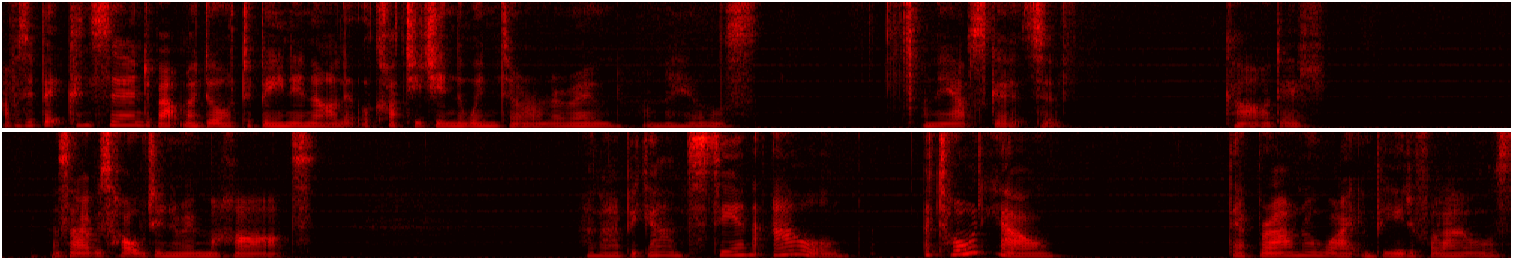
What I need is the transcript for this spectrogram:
I was a bit concerned about my daughter being in our little cottage in the winter on her own on the hills, on the outskirts of Cardiff. As I was holding her in my heart, and I began to see an owl, a tawny owl. They're brown and white and beautiful owls,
